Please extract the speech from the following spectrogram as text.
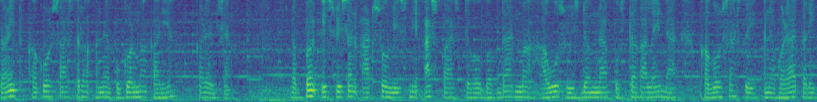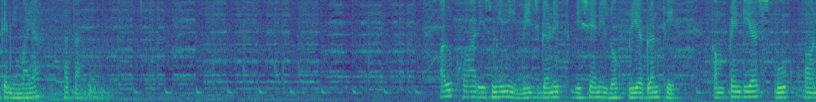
ગણિત, ખગોળશાસ્ત્ર અને ભૂગોળમાં કાર્ય કરેલ છે. લગભગ ઈસવીસન આઠસો વીસની આસપાસ તેઓ બગદાદમાં હાઉસ વિઝડમના પુસ્તકાલયના ખગોળશાસ્ત્રી અને વડા તરીકે નિમાયા હતા. અલ ખ્વારિઝમીની બીજગણિત વિશેની લોકપ્રિય ગ્રંથિ, compendious book on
